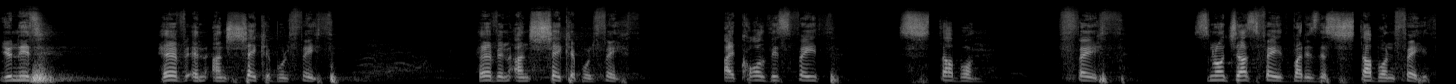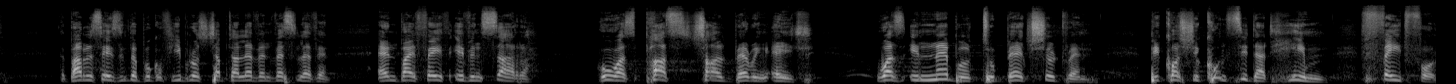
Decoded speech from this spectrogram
You need have an unshakable faith. Have an unshakable faith. I call this faith stubborn faith. It's not just faith, but it's the stubborn faith. The Bible says in the book of Hebrews, chapter 11, verse 11, and by faith, even Sarah who was past childbearing age, was enabled to bear children because she considered him faithful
